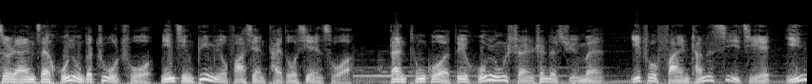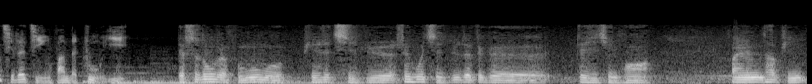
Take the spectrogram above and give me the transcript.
虽然在胡勇的住处，民警并没有发现太多线索，但通过对胡勇婶婶的询问，一处反常的细节引起了警方的注意。这失踪者冯某某平时起居、生活起居的这个这些情况，发现他平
